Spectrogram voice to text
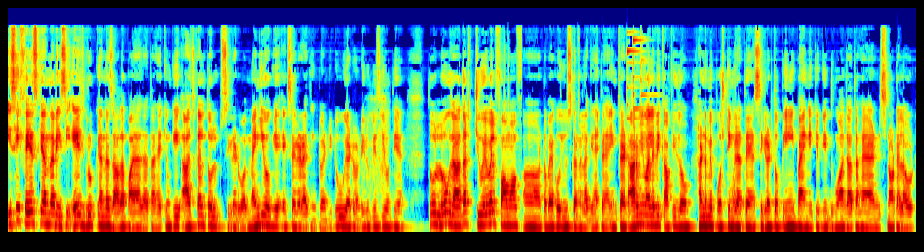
इसी फ़ेज़ के अंदर, इसी एज ग्रुप के अंदर ज़्यादा पाया जाता है, क्योंकि आजकल तो सिगरेट बहुत महँगी होगी एक cigarette I think twenty two या ट्वेंटी रुपीज़ की होती है। तो लोग ज़्यादातर chewable form of tobacco use करने लगे हैं। इनफैक्ट आर्मी वाले भी काफ़ी लोग ठंड में पोस्टिंग रहते हैं सिगरेट तो पी नहीं पाएँगे क्योंकि धुआँ जाता है एंड इट्स नॉट अलाउड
